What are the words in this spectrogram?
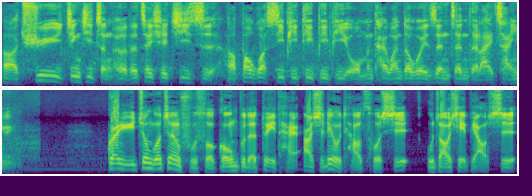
啊区域经济整合的这些机制啊，包括 CPTPP，我们台湾都会认真的来参与。”关于中国政府所公布的对台二十六条措施，吴钊燮表示，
